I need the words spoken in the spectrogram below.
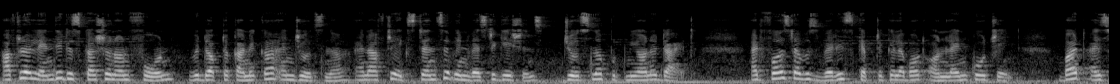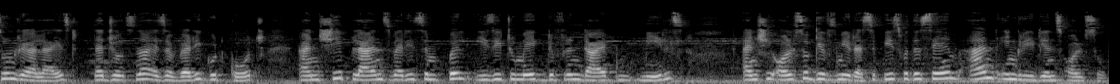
After a lengthy discussion on phone with Dr. Kanika and Jyotsna and after extensive investigations, Jyotsna put me on a diet. At first, I was very skeptical about online coaching, but I soon realized that Jyotsna is a very good coach and she plans very simple, easy to make different diet meals. And she also gives me recipes for the same and ingredients also.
